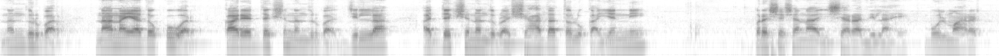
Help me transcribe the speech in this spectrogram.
नंदुरबार नाना यादव कुवर कार्याध्यक्ष नंदुरबार जिल्हा अध्यक्ष नंदुरबार शहादा तालुका यांनी प्रशासनाला इशारा दिला आहे. बोल महाराष्ट्र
